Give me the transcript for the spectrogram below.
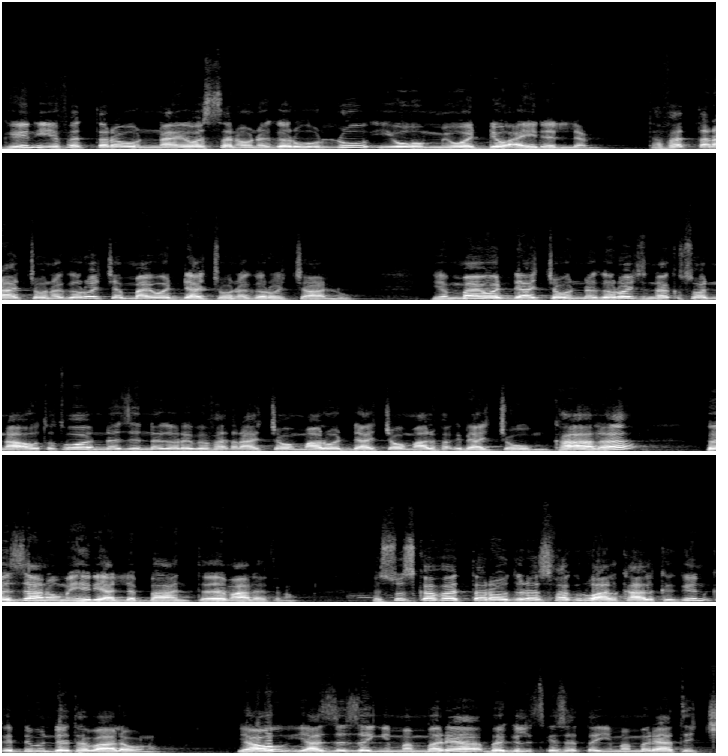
ግን የፈጠረውና የወሰነው ነገር ሁሉ ይኸው የሚወደው አይደለም። ተፈጠራቸው ነገሮች የማይወዳቸው ነገሮች አሉ። የማይወዳቸውን ነገሮች ነቅሶና አውጥቶ እነዚህን ነገሮች በፈጥራቸውም አልወዳቸውም አልፈቅዳቸውም ካለ በዛ ነው መሄድ ያለብህ አንተ ማለት ነው። እሱ እስከፈጠረው ድረስ ፈቅዷል ካልክ ግን ቅድም እንደተባለው ነው። ያው ያዘዘኝን መመሪያ በግልጽ የሰጠኝ መመሪያ ትቼ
